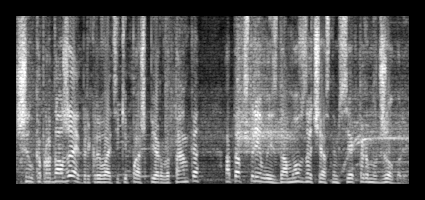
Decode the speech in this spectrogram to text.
Шилка продолжает прикрывать экипаж первого танка от обстрела из домов за частным сектором в Джобаре.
